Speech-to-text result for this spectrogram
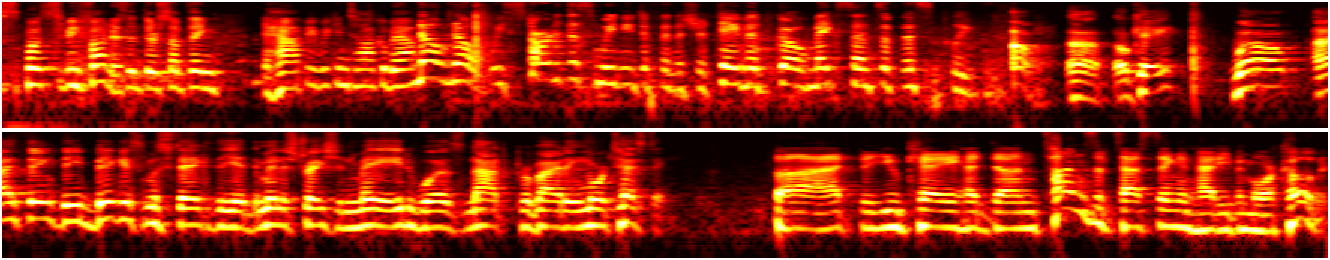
Is supposed to be fun. Isn't there something happy we can talk about? No, no, we started this and we need to finish it. David, go make sense of this, please. Oh, uh, okay. Well, I think the biggest mistake the administration made was not providing more testing. But the UK had done tons of testing and had even more COVID.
